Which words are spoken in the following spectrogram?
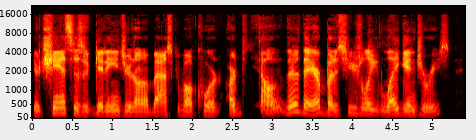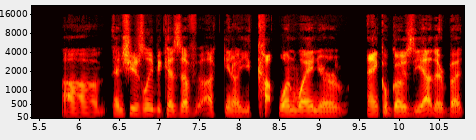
your chances of getting injured on a basketball court are, you know, they're there, but it's usually leg injuries, um, and it's usually because of, uh, you know, you cut one way and your ankle goes the other. But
